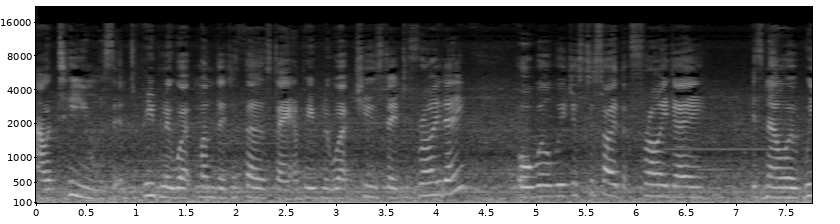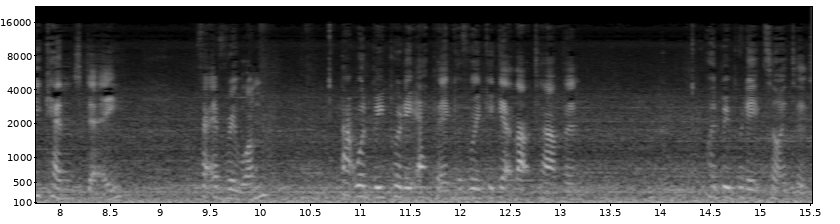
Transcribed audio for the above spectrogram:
our teams into people who work Monday to Thursday and people who work Tuesday to Friday? Or will we just decide that Friday is now a weekend day for everyone? That would be pretty epic if we could get that to happen. I'd be pretty excited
